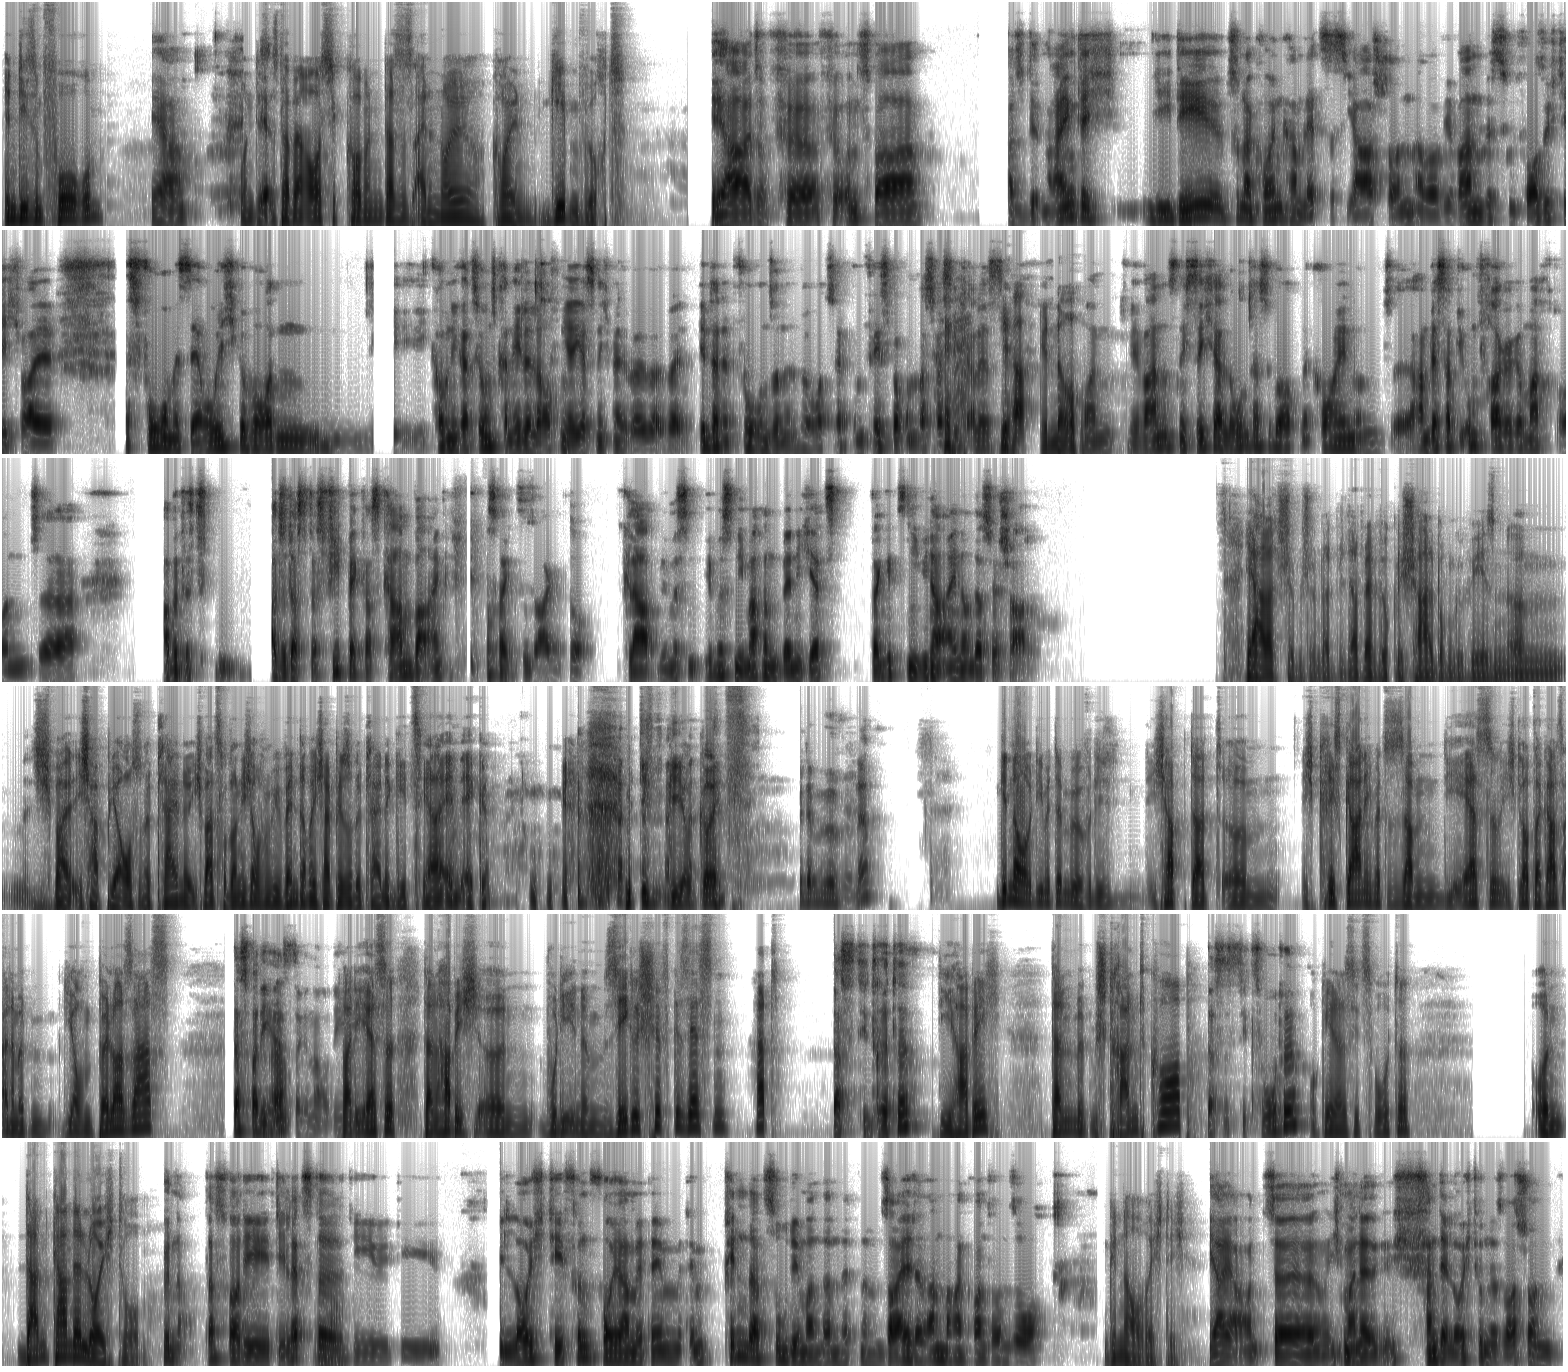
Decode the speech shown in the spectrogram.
in diesem Forum. Ja. Und es Ja. ist dabei rausgekommen, dass es eine neue Coin geben wird. Ja, also für, für uns war, also eigentlich die Idee zu einer Coin kam letztes Jahr schon, aber wir waren ein bisschen vorsichtig, weil das Forum ist sehr ruhig geworden. Die, die Kommunikationskanäle laufen ja jetzt nicht mehr über, über, über Internetforen, sondern über WhatsApp und Facebook und was weiß ich alles. Ja, genau. Und wir waren uns nicht sicher, lohnt das überhaupt eine Coin und äh, haben deshalb die Umfrage gemacht und äh, aber das, also das, das Feedback, was kam, war eigentlich ausreichend zu sagen, so, klar, wir müssen, wir müssen die machen, wenn nicht jetzt, dann gibt's nie wieder eine und das wäre schade. Ja, das stimmt schon. Das, das wäre wirklich schade drum gewesen. Ähm, ich war, ich habe ja auch so eine kleine, ich war zwar noch nicht auf dem Event, aber ich habe hier so eine kleine GCAN-Ecke mit diesen Geocoins. Mit der Möwe, ne? Genau, die mit der Möwe. Die, ich habe das, ähm, ich krieg's gar nicht mehr zusammen. Die erste, ich glaube, da gab es eine, mit, die auf dem Böller saß. Das war die Ja. erste, genau. Die, War die erste. Dann habe ich, äh, wo die in einem Segelschiff gesessen hat. das ist die dritte, Die habe ich. Dann mit dem Strandkorb. das ist die zweite, Okay, das ist die zweite. Und dann kam der Leuchtturm. genau. Das war die, die letzte, Genau. die, die, die Leucht T5-Feuer mit dem, mit dem Pin dazu, den man dann mit einem Seil daran machen konnte und so. Genau, richtig. Ja, ja, und äh, ich meine, ich fand der Leuchtturm, das war schon,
